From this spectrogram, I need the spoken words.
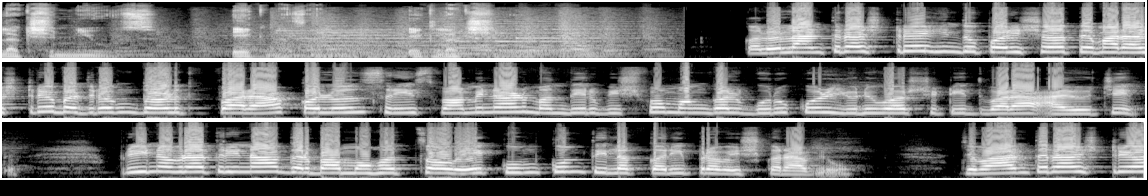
લક્ષ્ય ન્યૂઝ. એક નજર, એક લક્ષ્ય. કલોલ આંતરરાષ્ટ્રીય હિન્દુ પરિષદ તેમાં રાષ્ટ્રીય બજરંગ દળ દ્વારા કલોલ શ્રી સ્વામિનારાયણ મંદિર વિશ્વ મંગલ ગુરુકુળ યુનિવર્સિટી દ્વારા આયોજિત પ્રી નવરાત્રીના ગરબા મહોત્સવે કુમકુમ તિલક કરી પ્રવેશ કરાવ્યો. જેમાં આંતરરાષ્ટ્રીય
